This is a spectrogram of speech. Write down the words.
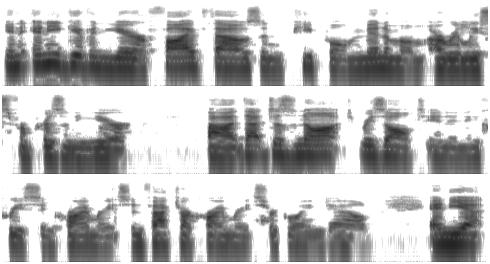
in any given year, 5,000 people minimum are released from prison a year. Uh, that does not result in an increase in crime rates. In fact, our crime rates are going down. And yet,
